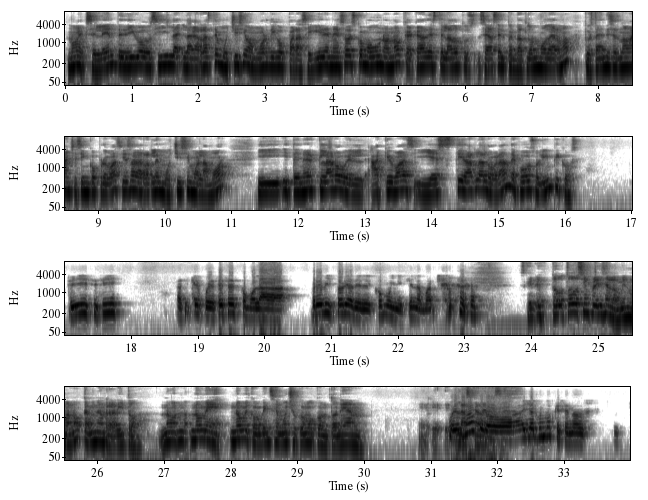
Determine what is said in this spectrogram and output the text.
No, excelente, digo, sí, la, agarraste muchísimo amor, digo, para seguir en eso es como uno, ¿no? Que acá de este lado pues se hace el pentatlón moderno, pues también dices, no manches, cinco pruebas y es agarrarle muchísimo el amor y, y tener claro el a qué vas y es tirarle a lo grande, Juegos Olímpicos. Sí, sí, sí. Así que pues esa es como la breve historia del cómo inicié en la marcha. es que eh, todos siempre dicen lo mismo, ¿no? Caminan rarito no, no, no, me, no me convence mucho cómo contonean eh, pues no, pero hay algunos que se nos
